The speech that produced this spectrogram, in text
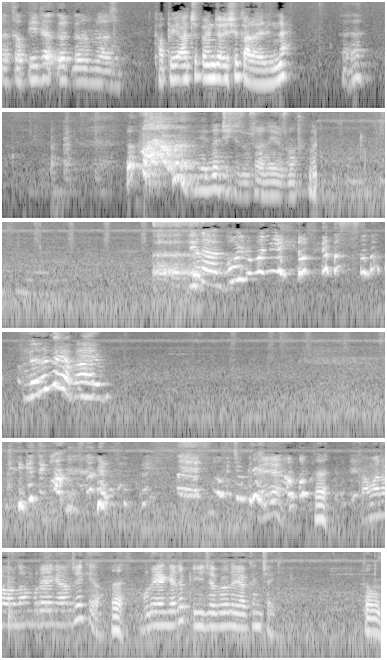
Ha, kapıyı da örtmemem lazım. Kapıyı açıp önce ışık ara elinle. Hı hı. Yeniden çekeceğiz bu sahneyi o zaman. Didem boynuma niye yapıyorsun? Nerede yapayım? Çok güzel. İyi. Heh. Kamera oradan buraya gelecek ya. Heh. Buraya gelip iyice böyle yakın çek. Tamam.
